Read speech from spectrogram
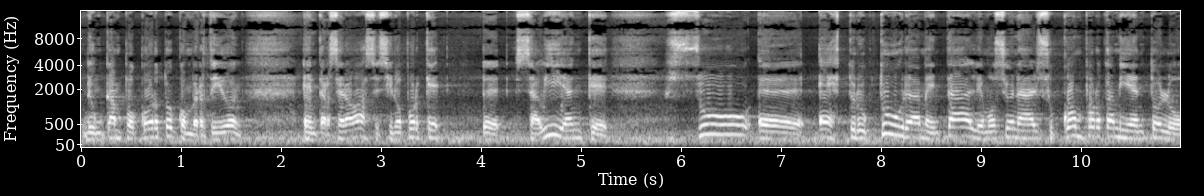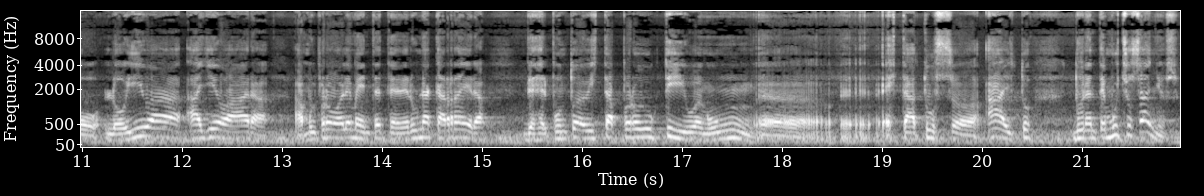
de un campo corto convertido en, en tercera base, sino porque eh, sabían que su eh, estructura mental, emocional, su comportamiento lo, lo iba a llevar a, a, muy probablemente tener una carrera desde el punto de vista productivo en un eh, estatus alto durante muchos años.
